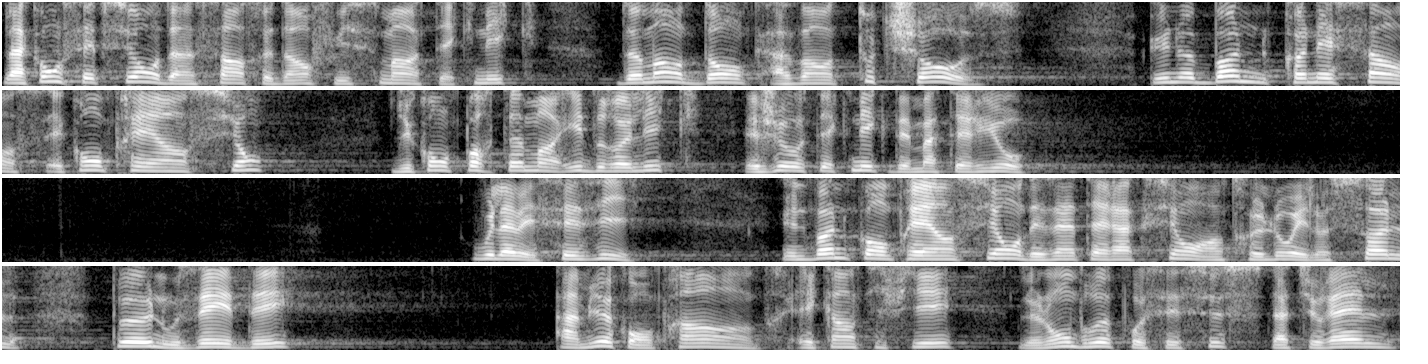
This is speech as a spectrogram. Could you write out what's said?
La conception d'un centre d'enfouissement technique demande donc avant toute chose une bonne connaissance et compréhension du comportement hydraulique et géotechnique des matériaux. Vous l'avez saisi, une bonne compréhension des interactions entre l'eau et le sol peut nous aider à mieux comprendre et quantifier de nombreux processus naturels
